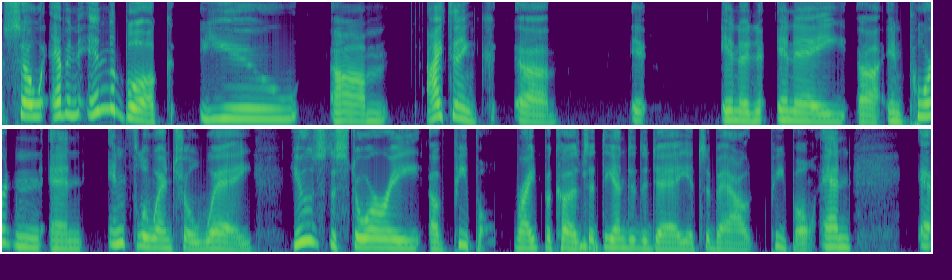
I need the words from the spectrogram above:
So, Evan, in the book, you, um, I think, uh, it, in an in a uh, important and influential way, use the story of people, right? Because mm-hmm. at the end of the day, it's about people and Eh,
